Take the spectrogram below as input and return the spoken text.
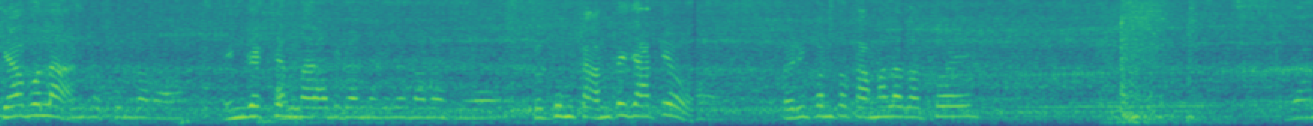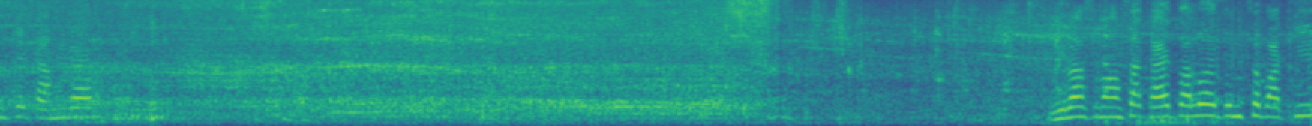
क्या बोला? इंजेक्शन तो तुम काम पे जाते हो. तरी पण तो कामाला जातोय. आमचे कामगार. विलास मावसा काय चालू आहे तुमचं बाकी?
